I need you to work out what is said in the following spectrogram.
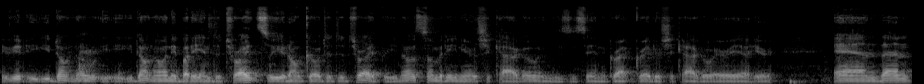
if you you don't know you don't know anybody in Detroit, so you don't go to Detroit, but you know somebody near Chicago, and as you say in the greater Chicago area here, and then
